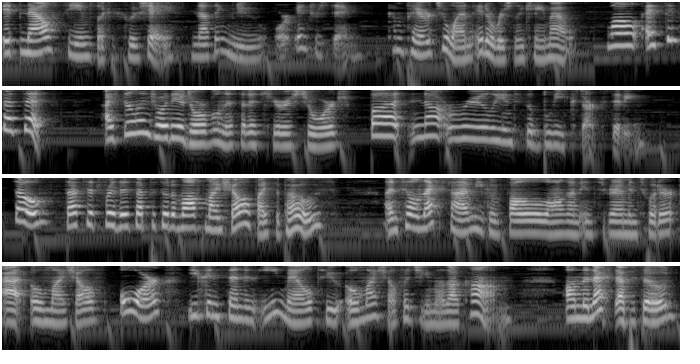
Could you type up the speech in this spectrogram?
It now seems like a cliche, nothing new or interesting, compared to when it originally came out. Well, I think that's it. I still enjoy the adorableness that is Curious George, but not really into the bleak Dark City. So, that's it for this episode of Off My Shelf, I suppose. Until next time, you can follow along on Instagram and Twitter at ohmyshelf, or you can send an email to ohmyshelf at gmail.com. On the next episode,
